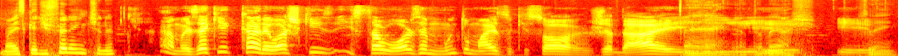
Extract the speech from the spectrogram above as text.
mas que é diferente, né? Ah, mas é que, cara, eu acho que Star Wars é muito mais do que só Jedi é, e, eu também acho. e, sim,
